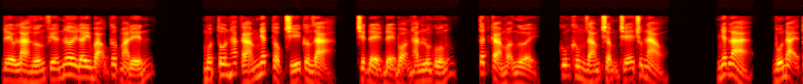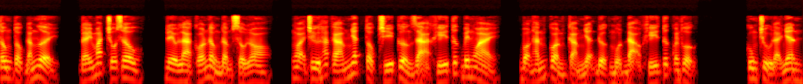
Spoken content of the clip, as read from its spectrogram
đều là hướng phía nơi đây bạo cướp mà đến. Một tôn hắc cám nhất tộc trí cường giả, triệt để để bọn hắn luôn uống tất cả mọi người cũng không dám chậm trễ chút nào. Nhất là, bốn đại tông tộc đám người, đáy mắt chỗ sâu, đều là có nồng đậm sầu lo, ngoại trừ hắc cám nhất tộc trí cường giả khí tức bên ngoài, bọn hắn còn cảm nhận được một đạo khí tức quen thuộc. Cung chủ đại nhân.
